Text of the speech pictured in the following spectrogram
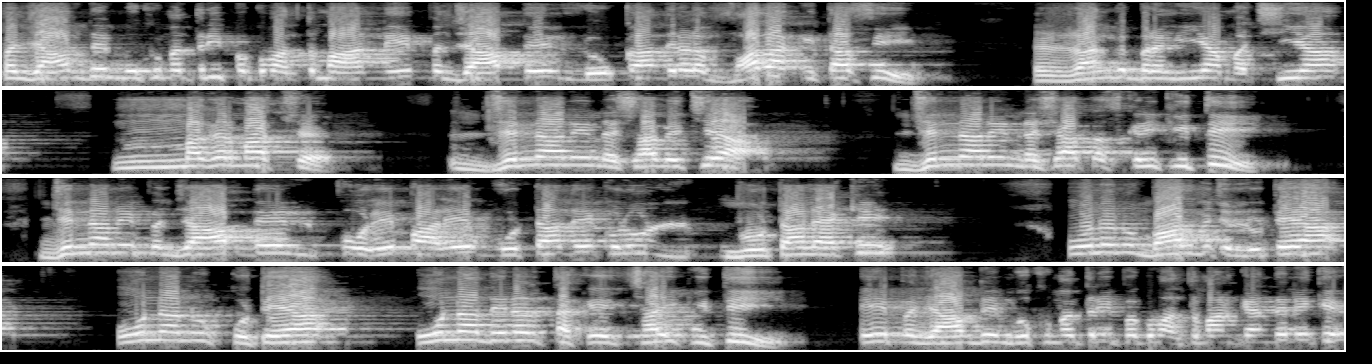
ਪੰਜਾਬ ਦੇ ਮੁੱਖ ਮੰਤਰੀ ਭਗਵੰਤ ਮਾਨ ਨੇ ਪੰਜਾਬ ਦੇ ਲੋਕਾਂ ਦੇ ਨਾਲ ਵਾਅਦਾ ਕੀਤਾ ਸੀ। ਰੰਗ ਬਰੰਗੀਆਂ ਮੱਛੀਆਂ, ਮਗਰਮੱਛ, ਜਿਨ੍ਹਾਂ ਨੇ ਨਸ਼ਾ ਵੇਚਿਆ। ਜਿਨ੍ਹਾਂ ਨੇ ਨਸ਼ਾ ਤਸਕਰੀ ਕੀਤੀ, ਜਿਨ੍ਹਾਂ ਨੇ ਪੰਜਾਬ ਦੇ ਭੋਲੇ ਭਾਲੇ ਵੋਟਾਂ ਦੇ ਕੋਲੋਂ ਵੋਟਾਂ ਲੈ ਕੇ ਉਹਨਾਂ ਨੂੰ ਬਾਅਦ ਵਿੱਚ ਲੁੱਟਿਆ, ਉਹਨਾਂ ਨੂੰ ਕੁੱਟਿਆ, ਉਹਨਾਂ ਦੇ ਨਾਲ ਧੱਕੇਸ਼ਾਹੀ ਕੀਤੀ। ਇਹ ਪੰਜਾਬ ਦੇ ਮੁੱਖ ਮੰਤਰੀ ਭਗਵੰਤ ਮਾਨ ਕਹਿੰਦੇ ਨੇ ਕਿ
